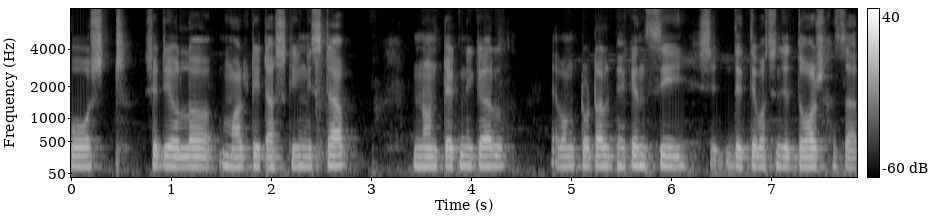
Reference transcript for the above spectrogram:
পোস্ট সেটি হলো মাল্টিটাস্কিং স্টাফ নন টেকনিক্যাল এবং টোটাল ভ্যাকেন্সি দেখতে পাচ্ছেন যে দশ হাজার।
